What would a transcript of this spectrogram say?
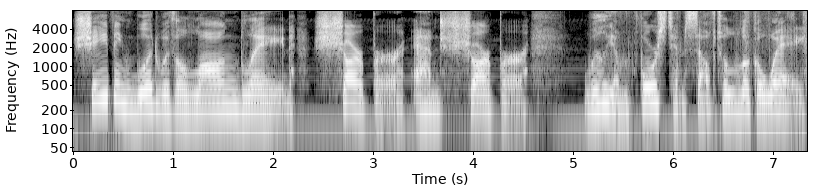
shaving wood with a long blade, sharper and sharper. William forced himself to look away.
